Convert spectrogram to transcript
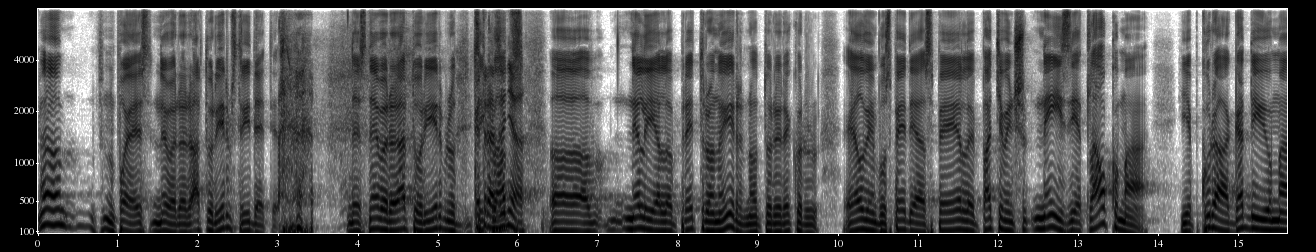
Nu, nu, Poja, es nevaru ar Arthuru Irbu strīdēties. Es nevaru ar Arthuru Irbu. Nu, cik Katrā labs, ziņā. Uh, neliela pretruna ir. Nu, tur ir, re, kur Elvija būs pēdējā spēle. Pat ja viņš neiziet laukumā, jebkurā gadījumā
